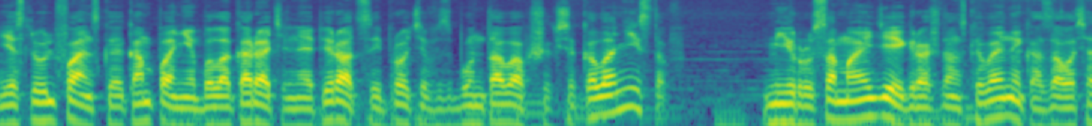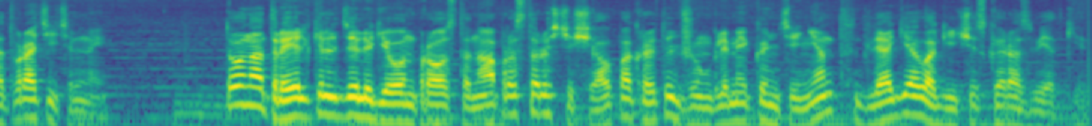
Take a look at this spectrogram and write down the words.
Если ульфанская компания была карательной операцией против взбунтовавшихся колонистов, Мирру сама идея гражданской войны казалась отвратительной, то на Трелькельде легион просто-напросто расчищал покрытый джунглями континент для геологической разведки.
